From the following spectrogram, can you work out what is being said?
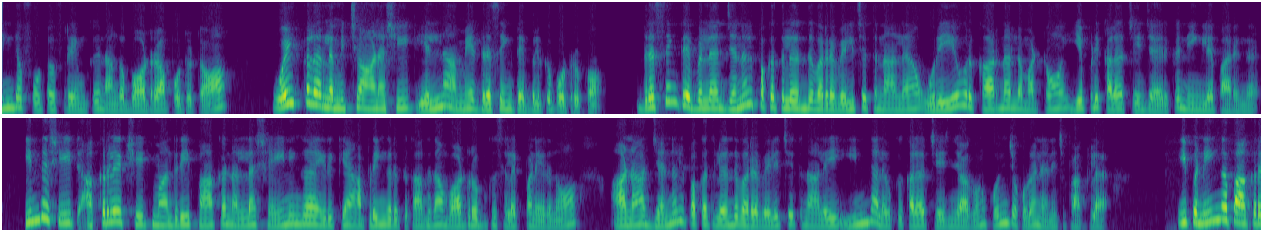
இந்த ஃபோட்டோ ஃப்ரேம்க்கு நாங்கள் பார்டராக போட்டுட்டோம். ஒயிட் கலரில் மிச்சம் ஆன ஷீட் எல்லாமே ட்ரெஸ்ஸிங் டேபிளுக்கு போட்டிருக்கோம். ட்ரெஸ்ஸிங் டேபிளில் ஜன்னல் பக்கத்துல இருந்து வர்ற வெளிச்சத்தினால ஒரே ஒரு கார்னரில் மட்டும் எப்படி கலர் சேஞ்ச் ஆயிருக்கு நீங்களே பாருங்கள் இந்த ஷீட் அக்ரலிக் ஷீட் மாதிரி பார்க்க நல்லா ஷைனிங்காக இருக்கேன் அப்படிங்கிறதுக்காக தான் வார்ட்ரோப்புக்கு செலக்ட் பண்ணியிருந்தோம். ஆனா ஜன்னல் பக்கத்துல இருந்து வெளிச்சத்தினாலே இந்த அளவுக்கு கலர் சேஞ்ச் ஆகும்னு கொஞ்சம் கூட நினைச்சு பார்க்கல. இப்போ நீங்க பார்க்குற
